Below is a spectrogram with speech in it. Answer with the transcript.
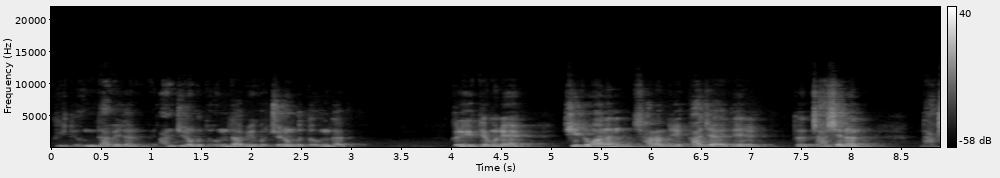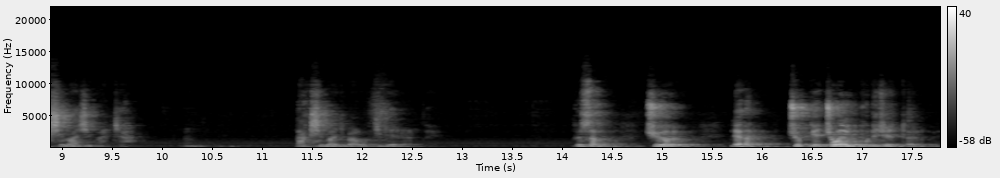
그게 응답이라는 거예요. 안 주는 것도 응답이고 주는 것도 응답이고. 그렇기 때문에 기도하는 사람들이 가져야 될 자세는 낙심하지 말자. 낙심하지 말고 기도하라는 거예요. 그래서 주여 내가 주께 종일 부르짖었다는 거예요.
